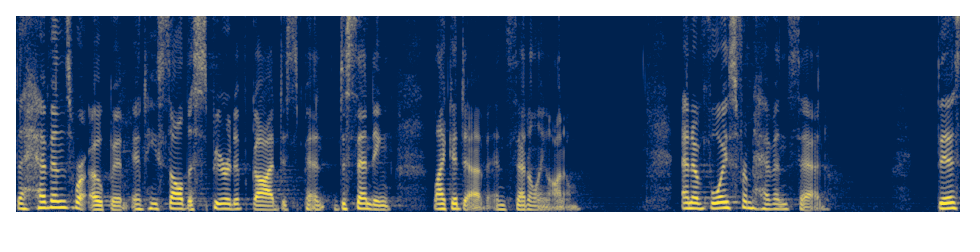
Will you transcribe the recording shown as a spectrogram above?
the heavens were open, and he saw the Spirit of God descending like a dove and settling on him. And a voice from heaven said, This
